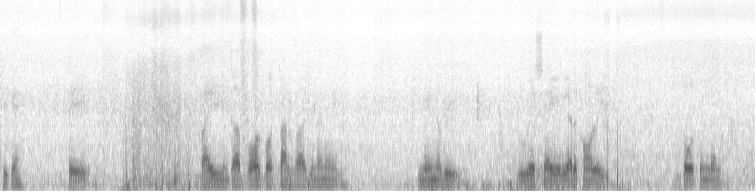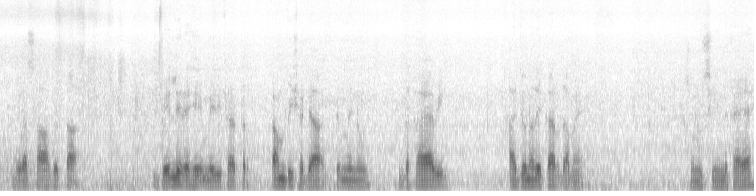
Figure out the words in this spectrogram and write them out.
ਠੀਕ ਹੈ। ਤੇ ਬਾਈ ਦਾ ਬਹੁਤ ਬਹੁਤ ਧੰਨਵਾਦ ਜਿਨ੍ਹਾਂ ਨੇ ਮੈਨੂੰ ਵੀ ਯੂਐਸਏ ਏਰੀਆ ਦਿਖਾਉਣ ਲਈ ਦੋ ਤਿੰਨ ਦਿਨ ਮੇਰਾ ਸਾਥ ਦਿੱਤਾ ਵਿਹਲੇ ਰਹੇ ਮੇਰੀ ਖਾਤਰ, ਕੰਮ ਵੀ ਛੱਡਿਆ ਤੇ ਮੈਨੂੰ ਦਿਖਾਇਆ ਵੀ ਅੱਜ ਉਹਨਾਂ ਦੇ ਘਰ ਦਾ ਮੈਂ ਤੁਹਾਨੂੰ ਸੀਨ ਦਿਖਾਇਆ ਹੈ।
